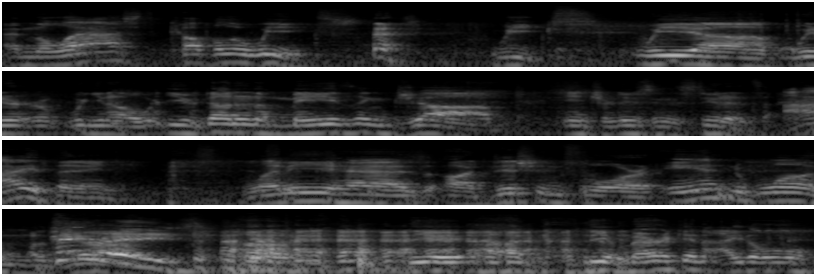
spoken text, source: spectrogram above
in the last couple of weeks. weeks. We, uh, we're, you know, you've done an amazing job introducing the students. I think Lenny has auditioned for and won the a pay raise. the, uh, the American Idol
